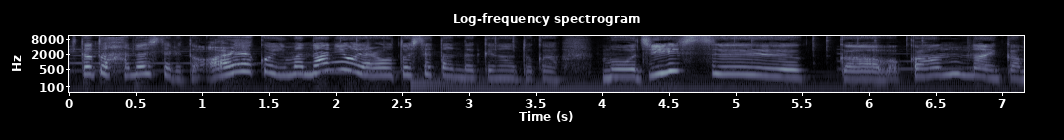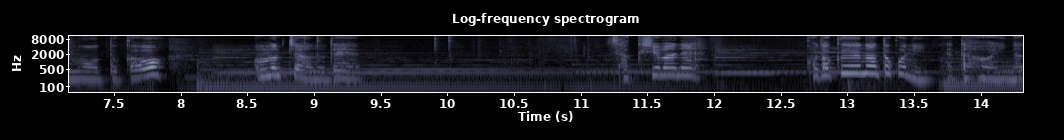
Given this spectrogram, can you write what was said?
人と話してると、あれこれ今何をやろうとしてたんだっけなとか、文字数がわかんないかもとかを思っちゃうので、作詞はね、孤独なとこにやった方がいいな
